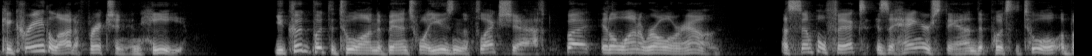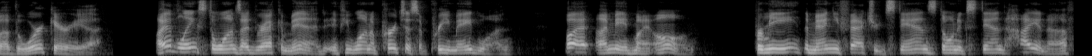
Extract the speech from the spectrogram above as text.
can create a lot of friction and heat. You could put the tool on the bench while using the flex shaft, but it'll want to roll around. A simple fix is a hanger stand that puts the tool above the work area. I have links to ones I'd recommend if you want to purchase a pre-made one, but I made my own. For me, the manufactured stands don't extend high enough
